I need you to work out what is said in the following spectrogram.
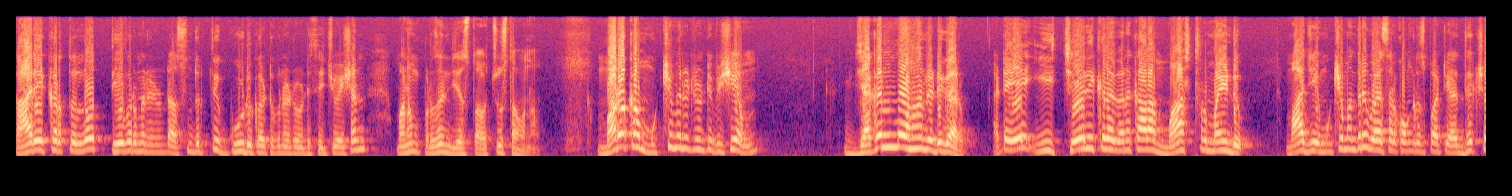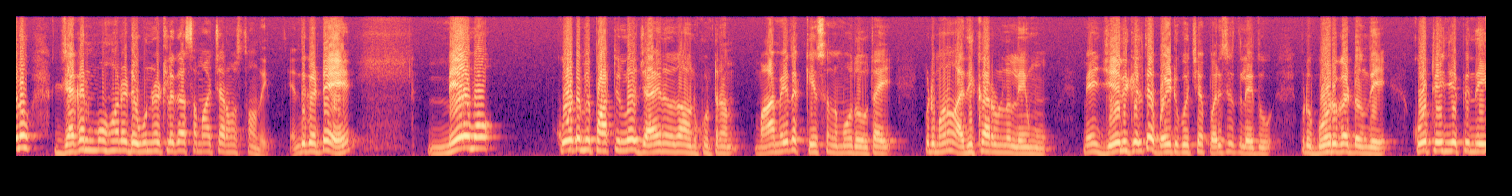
కార్యకర్తల్లో తీవ్రమైనటువంటి అసంతృప్తి గూడు కట్టుకున్నటువంటి సిచ్యువేషన్ మనం ప్రజెంట్ చేస్తూ చూస్తూ ఉన్నాం. మరొక ముఖ్యమైనటువంటి విషయం జగన్మోహన్ రెడ్డి గారు. అంటే ఈ చేరికల వెనకాల మాస్టర్ మైండ్ మాజీ ముఖ్యమంత్రి వైఎస్ఆర్ కాంగ్రెస్ పార్టీ అధ్యక్షులు జగన్మోహన్ రెడ్డి ఉన్నట్లుగా సమాచారం వస్తోంది. ఎందుకంటే మేము కూటమి పార్టీలో జాయిన్ అవుదాం అనుకుంటున్నాం. మా మీద కేసులు నమోదవుతాయి. ఇప్పుడు మనం అధికారంలో లేము. మేము జైలుకి వెళ్తే బయటకు వచ్చే పరిస్థితి లేదు. ఇప్పుడు బోరుగడ్డ ఉంది. కోర్టు ఏం చెప్పింది?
